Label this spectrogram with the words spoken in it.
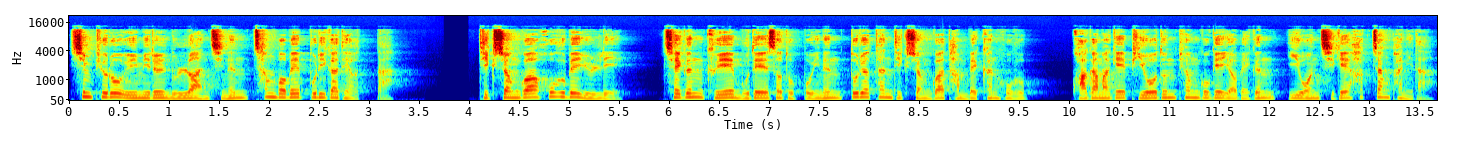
심표로 의미를 눌러앉히는 창법의 뿌리가 되었다. 딕션과 호흡의 윤리, 최근 그의 무대에서 돋보이는 또렷한 딕션과 담백한 호흡, 과감하게 비워둔 편곡의 여백은 이 원칙의 확장판이다.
